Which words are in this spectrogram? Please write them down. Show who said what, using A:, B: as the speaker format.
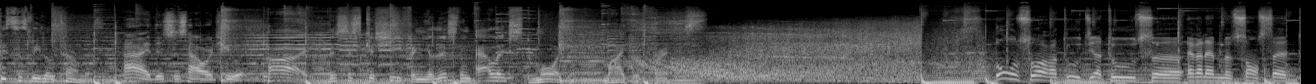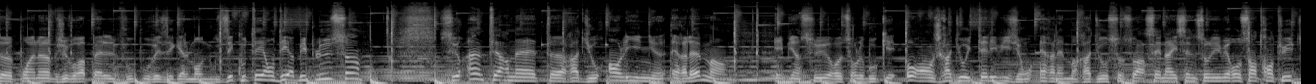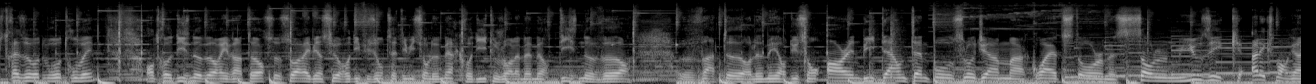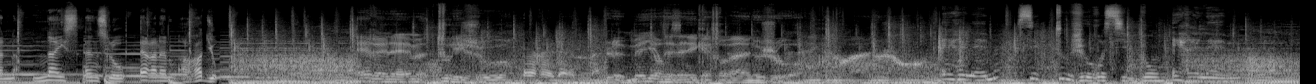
A: this is Lilo Thomas.
B: Hi, this is Howard Hewitt.
C: Hi, this is Kashif, and you're listening to Alex Morgan, my good friends.
D: Bonsoir à toutes et à tous, RLM 107.9, je vous rappelle, vous pouvez également nous écouter en DAB+, sur internet, radio en ligne RLM, et bien sûr sur le bouquet Orange Radio et Télévision, RLM Radio. Ce soir, c'est Nice and Soul numéro 138. Très heureux de vous retrouver entre 19h et 20h ce soir. Et bien sûr, rediffusion de cette émission le mercredi, toujours à la même heure, 19h, 20h. Le meilleur du son RB, Down Tempo, Slow Jam, Quiet Storm, Soul Music, Alex Morgan, Nice and Slow, RLM Radio.
E: RLM tous les jours.
F: RLM.
E: Le meilleur des années 80 à nos jours.
F: RLM, c'est toujours aussi bon. RLM.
